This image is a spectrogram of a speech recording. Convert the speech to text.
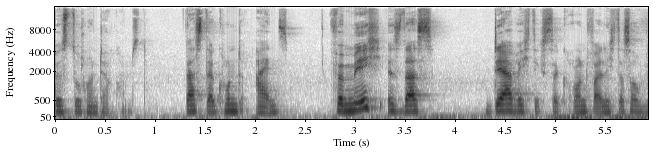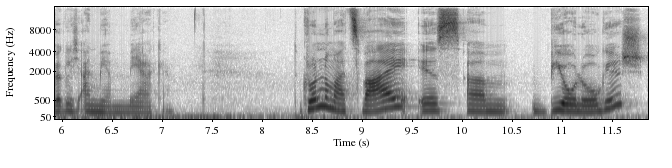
bis du runterkommst. Das ist der Grund eins. Für mich ist das der wichtigste Grund, weil ich das auch wirklich an mir merke. Grund Nummer zwei ist ähm, biologisch.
